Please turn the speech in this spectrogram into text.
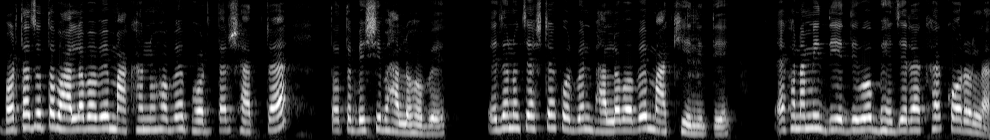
ভর্তা যত ভালোভাবে মাখানো হবে, ভর্তার স্বাদটা তত বেশি ভালো হবে। এজন্য চেষ্টা করবেন ভালোভাবে মাখিয়ে নিতে। এখন আমি দিয়ে দেব ভেজে রাখা করলা।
